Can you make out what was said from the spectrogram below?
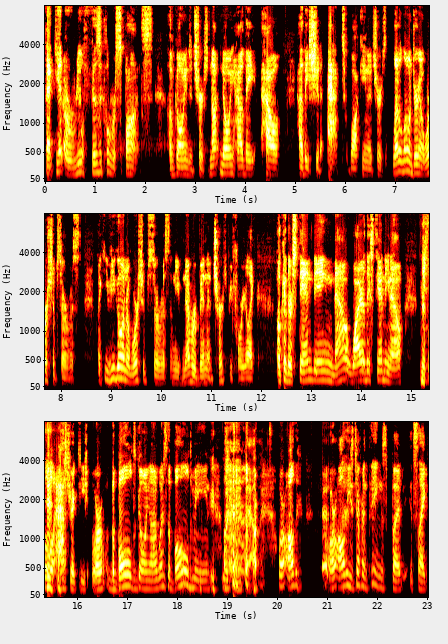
that get a real physical response of going to church, not knowing how they how how they should act walking into church, let alone during a worship service. Like if you go in a worship service and you've never been in church before, you're like, okay, they're standing now. Why are they standing now? There's a little asterisk or the bold's going on. What does the bold mean? or all the or all these different things, but it's like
